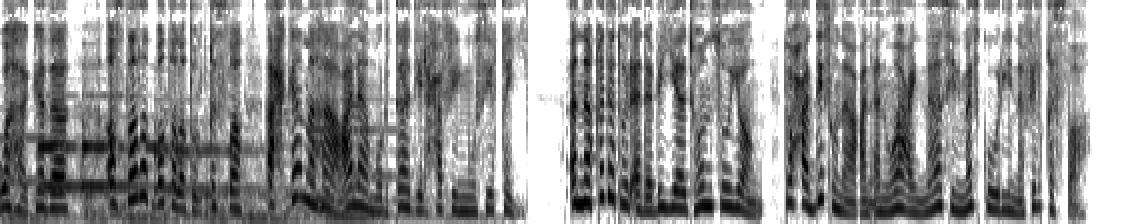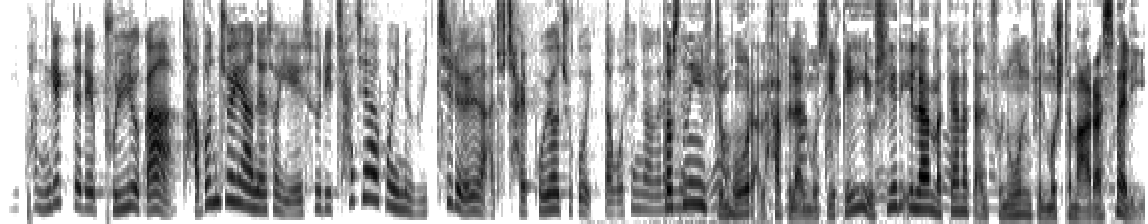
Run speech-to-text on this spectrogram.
وهكذا أصدرت بطلة القصة أحكامها على مرتاد الحفل الموسيقي. الناقدة الأدبية جون سو يونغ تحدثنا عن أنواع الناس المذكورين في القصة. 관객들의 분류가 자본주의 안에서 예술이 차지하고 있는 위치를 아주 잘 보여주고 있다고 생각을 تصنيف جمهور الحفل الموسيقي يشير إلى مكانة الفنون في المجتمع الرأسمالي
